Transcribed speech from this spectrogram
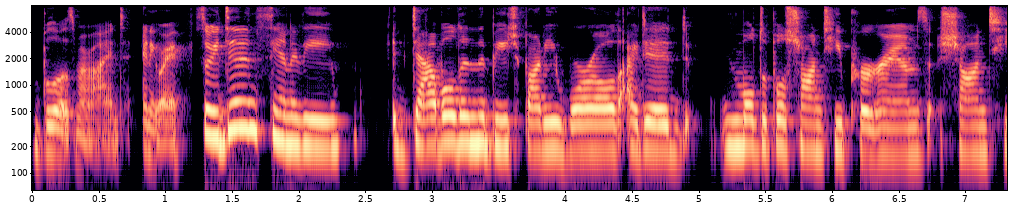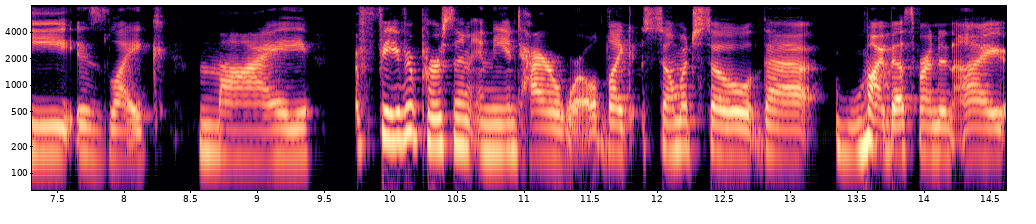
blows my mind. Anyway, so we did Insanity dabbled in the Beachbody world. I did multiple Shaun T programs. Shaun T is like my favorite person in the entire world. Like so much so that my best friend and I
